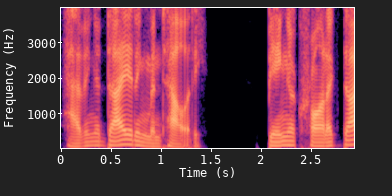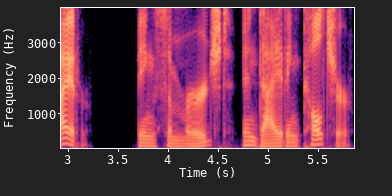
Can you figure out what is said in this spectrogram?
having a dieting mentality, being a chronic dieter, being submerged in dieting culture,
